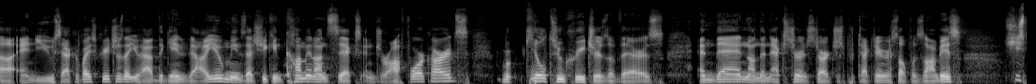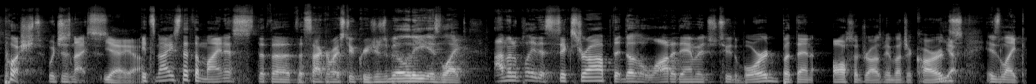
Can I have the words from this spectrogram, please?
uh, and you sacrifice creatures that you have to gain value means that she can come in on six and draw four cards, r- kill two creatures of theirs, and then on the next turn start just protecting herself with zombies. She's pushed, which is nice. Yeah, yeah. It's nice that the minus that the the sacrifice two creatures ability is like I'm gonna play this six drop that does a lot of damage to the board, but then also draws me a bunch of cards. Yeah. Is like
